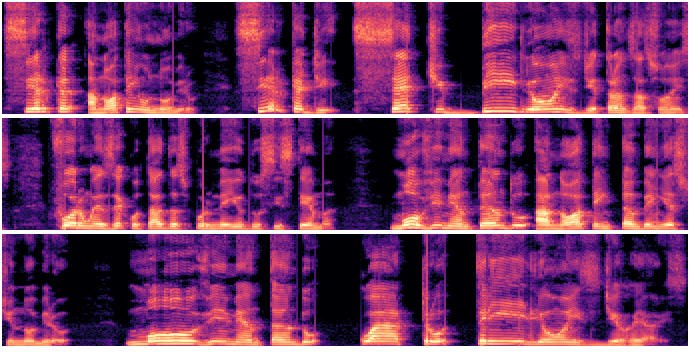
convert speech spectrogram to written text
cerca, anotem o número, cerca de 7 bilhões de transações foram executadas por meio do sistema, movimentando, anotem também este número, movimentando 4 trilhões de reais.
